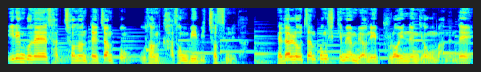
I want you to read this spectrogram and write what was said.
1인분에 4,000원대 짬뽕. 우선 가성비 미쳤습니다. 배달로 짬뽕 시키면 면이 불어있는 경우 많은데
